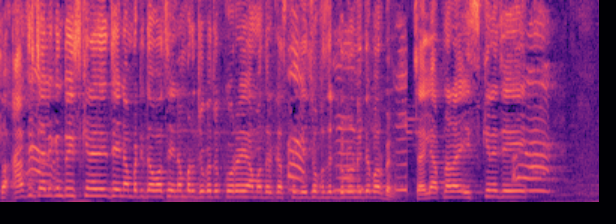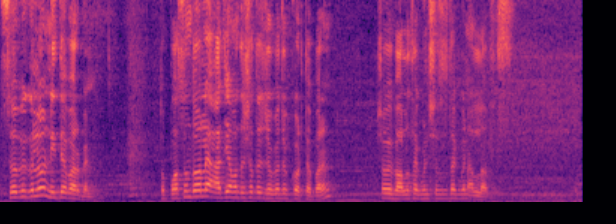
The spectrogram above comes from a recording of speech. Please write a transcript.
তো আজই চাইলে কিন্তু স্ক্রিনে যে নাম্বারটি দেওয়া আছে, এই নাম্বারে যোগাযোগ করে আমাদের কাছ থেকে এই সোফা সেটগুলো নিতে পারবেন। চাইলে আপনারা স্ক্রিনে যে ছবিগুলো নিতে পারবেন। তো পছন্দ হলে আজই আমাদের সাথে যোগাযোগ করতে পারেন। সবাই ভালো থাকবেন, সুস্থ থাকবেন, আল্লাহ হাফিজ।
